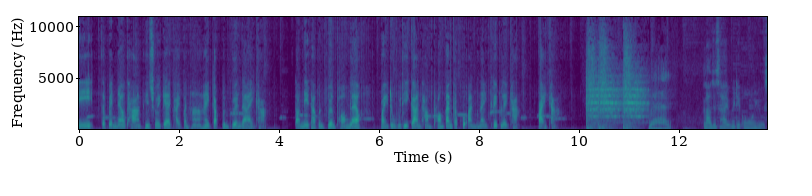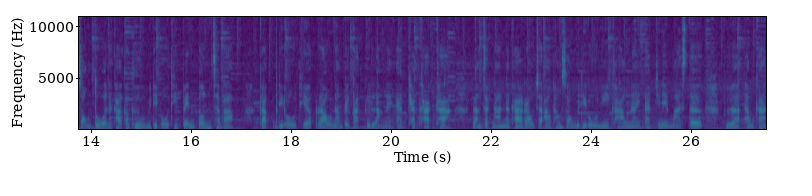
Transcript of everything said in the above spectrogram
นี้จะเป็นแนวทางที่ช่วยแก้ไขปัญหาให้กับเพื่อนๆได้ค่ะ ตอนนี้ถ้าเพื่อนๆพร้อมแล้ว ไปดูวิธีการทำพร้อมกันกับครูอันในคลิปเลยค่ะ ไปค่ะ Wow. เราจะใช้วิดีโออยู่ 2 ตัวนะคะ ก็คือวิดีโอที่เป็นต้นฉบับ กับวิดีโอที่เรานำไปตัดพื้นหลังในแอป CapCut ค่ะ หลังจากนั้นนะคะเราจะเอาทั้ง 2 วิดีโอนี้เข้าในแอป KineMaster เพื่อทำการ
